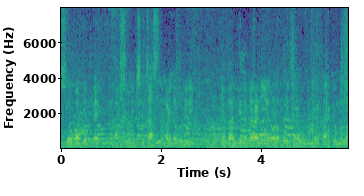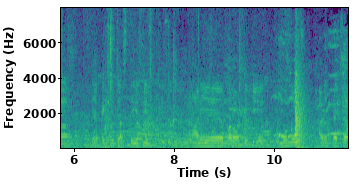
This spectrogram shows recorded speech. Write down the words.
सहभाग घेतला आहे पाचशेपेक्षा जास्त महिला भगिनी या गांधीनगर आणि येरवडा परिसरामधून या कार्यक्रमाला त्यापेक्षा जास्त येतील. आणि मला वाटतं की मनोज आणि त्याच्या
